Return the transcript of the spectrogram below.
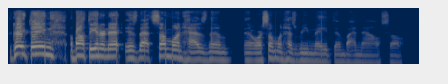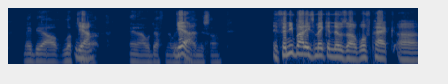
the great thing about the internet is that someone has them uh, or someone has remade them by now. So maybe I'll look them Yeah. up and I will definitely Yeah. buy me some. If anybody's making those uh, Wolfpack uh,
